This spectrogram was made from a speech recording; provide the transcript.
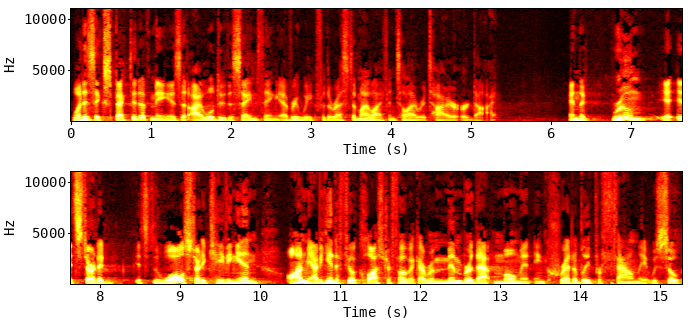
What is expected of me is that I will do the same thing every week for the rest of my life until I retire or die. And the room, it, it started, it's, the walls started caving in on me. I began to feel claustrophobic. I remember that moment incredibly profoundly. It was so,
